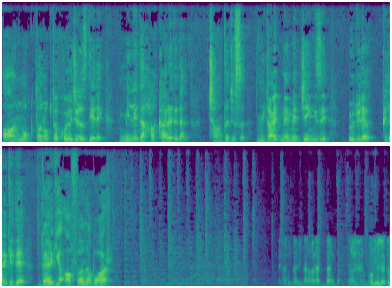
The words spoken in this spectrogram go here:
A nokta nokta koyacağız diyerek millete hakaret eden çantacısı müteahhit Mehmet Cengiz'i ödüle, plakete, vergi aflarına boğar. Bu milletin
